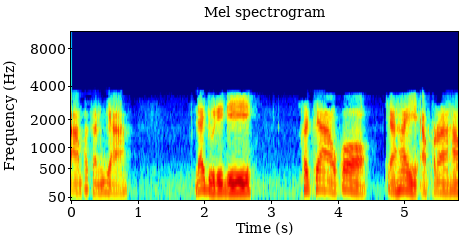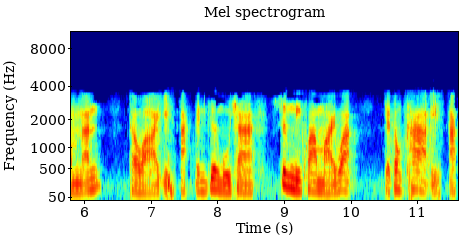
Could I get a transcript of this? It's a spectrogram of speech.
ตามพระสัญญา และอยู่ดีๆ พระเจ้าก็จะให้อับราฮัมนั้น ถวายอิสอักเป็นเครื่องบูชา ซึ่งมีความหมายว่าจะต้องฆ่าอิสอัก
